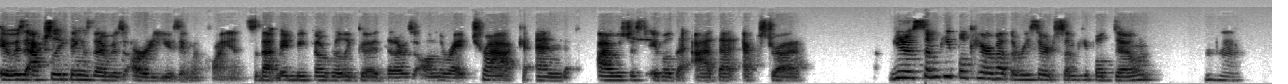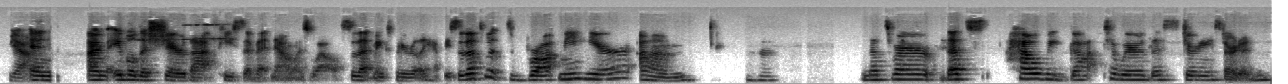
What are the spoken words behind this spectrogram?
it, was actually things that I was already using with clients. So that made me feel really good that I was on the right track and I was just able to add that extra. You know, some people care about the research, some people don't. Mm-hmm. Yeah. And I'm able to share that piece of it now as well. So that makes me really happy. So that's what's brought me here. Um, Mm-hmm. That's where that's how we got to where this journey started.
